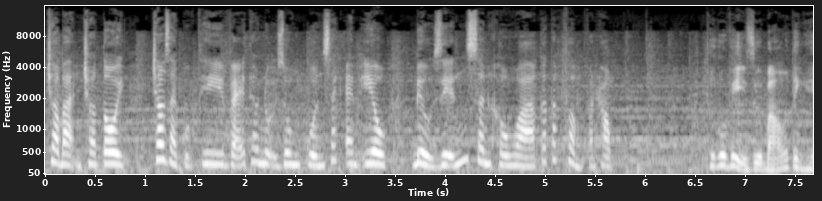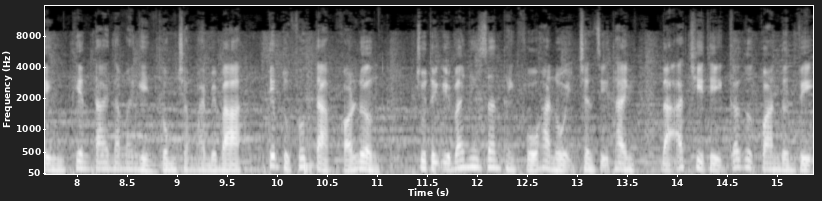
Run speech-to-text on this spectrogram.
cho bạn cho tôi, trao giải cuộc thi vẽ theo nội dung cuốn sách em yêu, biểu diễn sân khấu hóa các tác phẩm văn học. Thưa quý vị, dự báo tình hình thiên tai năm 2023 tiếp tục phức tạp khó lường. Chủ tịch Ủy ban nhân dân thành phố Hà Nội Trần Sĩ Thanh đã chỉ thị các cơ quan đơn vị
